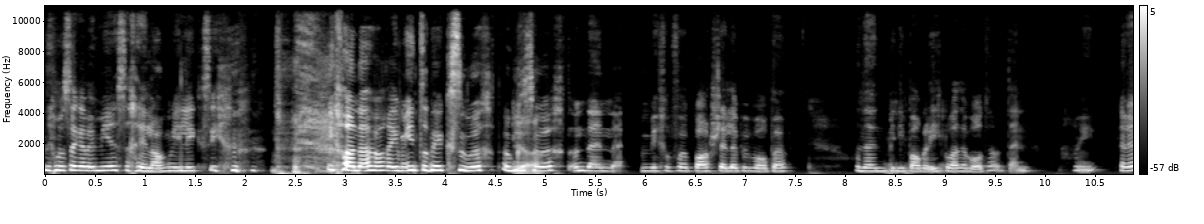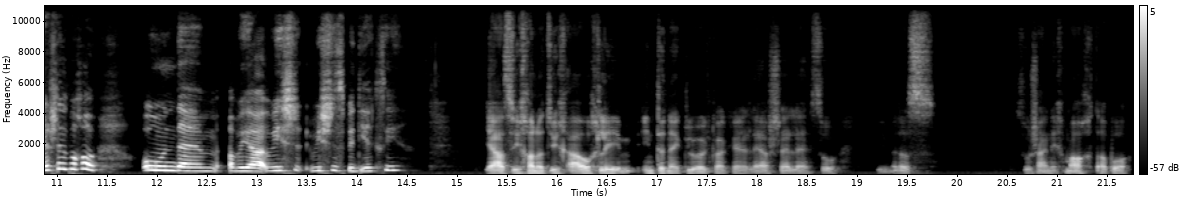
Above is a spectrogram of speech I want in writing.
Und ich muss sagen, bei mir war es ein bisschen langweilig. ich habe einfach im Internet gesucht und Ja. gesucht und dann mich auf ein paar Stellen beworben. Und dann bin ich ein paar Mal eingeladen worden und dann habe ich eine Lehrstelle bekommen. Und, ähm, aber ja, wie war das bei dir? Gewesen? Ja, also ich habe natürlich auch ein bisschen im Internet geschaut wegen Lehrstellen, so wie man das so eigentlich macht, aber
